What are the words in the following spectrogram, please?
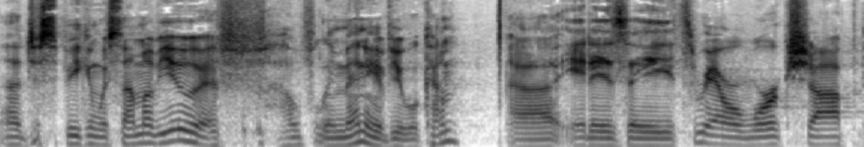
uh, just speaking with some of you, if hopefully many of you will come. Uh, it is a three hour workshop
